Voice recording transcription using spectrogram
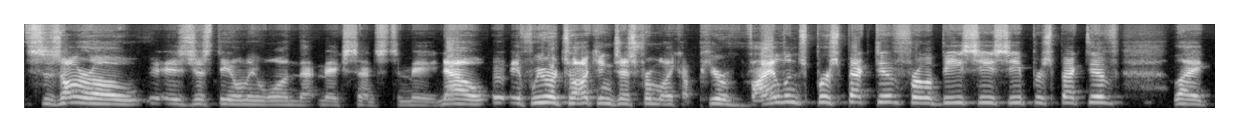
Cesaro is just the only one that makes sense to me. Now, if we were talking just from like a pure violence perspective, from a BCC perspective, like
